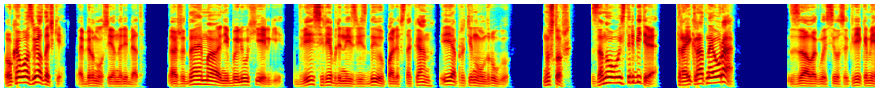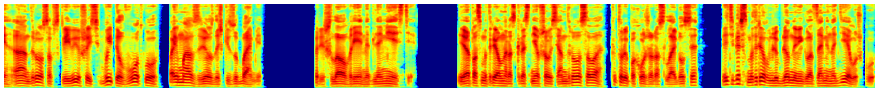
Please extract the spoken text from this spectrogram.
«У кого звездочки? обернулся я на ребят. Ожидаемо они были у Хельги. Две серебряные звезды упали в стакан, и я протянул другу. «Ну что ж, за нового истребителя! Троекратное ура!» Зал огласился криками, а Андросов, скривившись, выпил водку, поймав звездочки зубами. Пришло время для мести. Я посмотрел на раскрасневшегося Андросова, который, похоже, расслабился, и теперь смотрел влюбленными глазами на девушку.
